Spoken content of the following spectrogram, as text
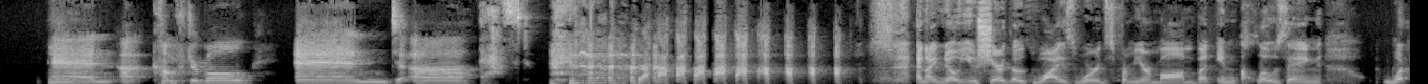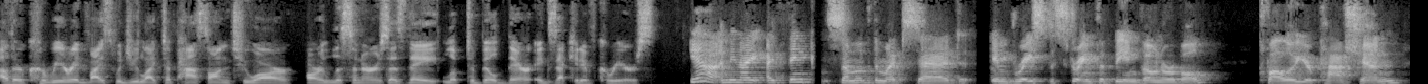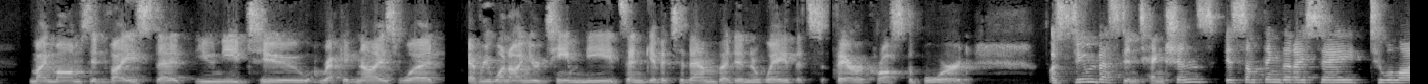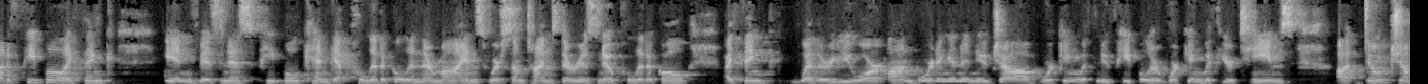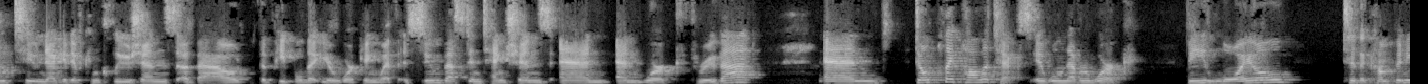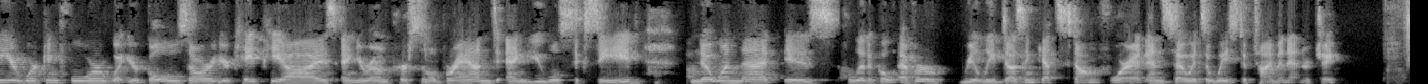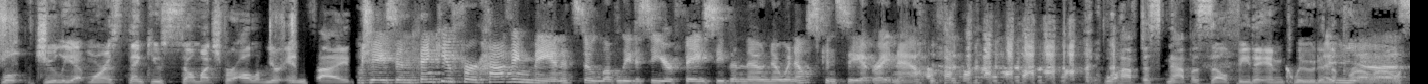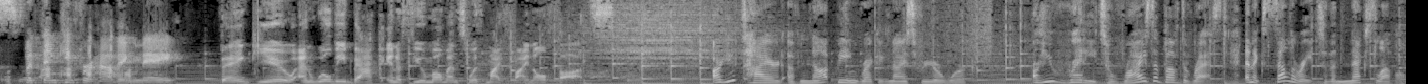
mm. and uh, comfortable and uh, fast. and I know you shared those wise words from your mom, but in closing, what other career advice would you like to pass on to our our listeners as they look to build their executive careers? Yeah, I mean, I, I think some of them I've said embrace the strength of being vulnerable, follow your passion. My mom's advice that you need to recognize what everyone on your team needs and give it to them, but in a way that's fair across the board. Assume best intentions is something that I say to a lot of people. I think in business, people can get political in their minds where sometimes there is no political. I think whether you are onboarding in a new job, working with new people, or working with your teams, uh, don't jump to negative conclusions about the people that you're working with. Assume best intentions and and work through that. And don't play politics. It will never work. Be loyal to the company you're working for, what your goals are, your KPIs, and your own personal brand, and you will succeed. No one that is political ever really doesn't get stung for it. And so it's a waste of time and energy. Well, Juliet Morris, thank you so much for all of your insight. Jason, thank you for having me. And it's so lovely to see your face, even though no one else can see it right now. we'll have to snap a selfie to include in the promo. Yes, but thank you for having me. Thank you. And we'll be back in a few moments with my final thoughts. Are you tired of not being recognized for your work? Are you ready to rise above the rest and accelerate to the next level?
